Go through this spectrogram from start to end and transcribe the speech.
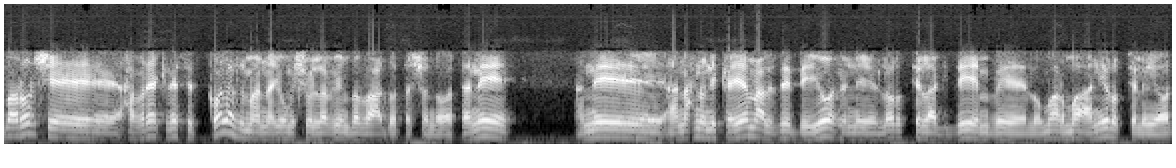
ברור שחברי הכנסת כל הזמן היו משולבים בוועדות השונות. אני, אני, אנחנו נקיים על זה דיון, אני לא רוצה להקדים ולומר מה אני רוצה להיות,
